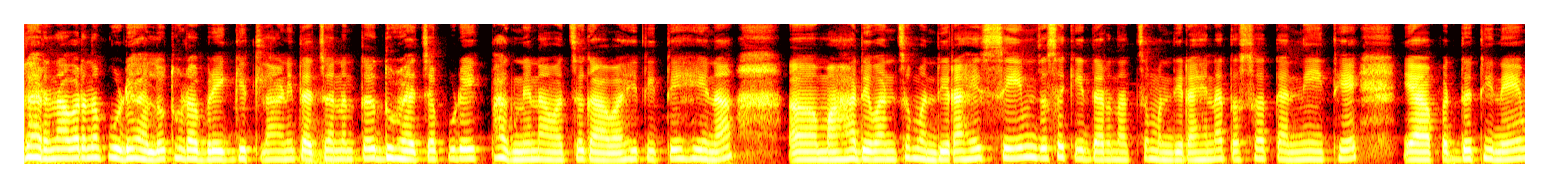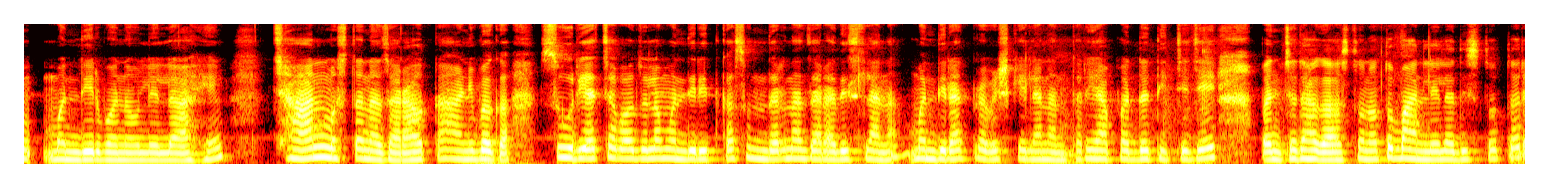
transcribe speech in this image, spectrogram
धरणावरनं पुढे आलो थोडा ब्रेक घेतला आणि त्याच्यानंतर धुळ्याच्या पुढे एक फागणे नावाचं गाव आहे. तिथे हे ना महादेवांचं मंदिर आहे. सेम जसं केदारनाथचं मंदिर आहे ना तसं त्यांनी इथे या पद्धतीने मंदिर बनवलेलं आहे. छान मस्त नजारा होता. आणि बघा सूर्याच्या बाजूला मंदिर इतका सुंदर नजारा दिसला ना मंदिरात प्रवेश केल्यानंतर या पद्धतीचे जे पंचधागा असतो ना तो बांधलेला दिसतो. तर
